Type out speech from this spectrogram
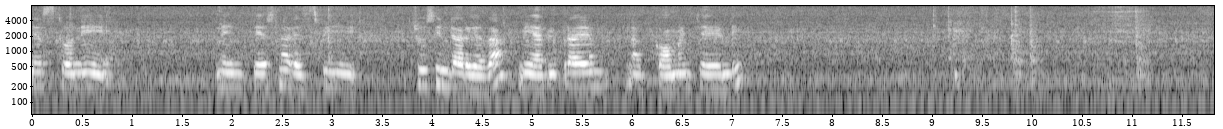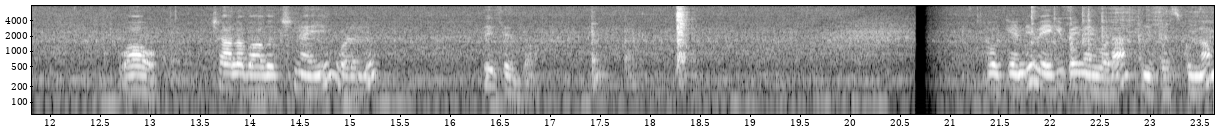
చేసుకొని నేను చేసిన రెసిపీ చూసింటారు కదా మీ అభిప్రాయం నాకు కామెంట్ చేయండి. వావ్ చాలా బాగా వచ్చినాయి వడలు. తీసేద్దాం. ఓకే అండి వేగిపోయినాయి కూడా తీసేసుకుందాం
